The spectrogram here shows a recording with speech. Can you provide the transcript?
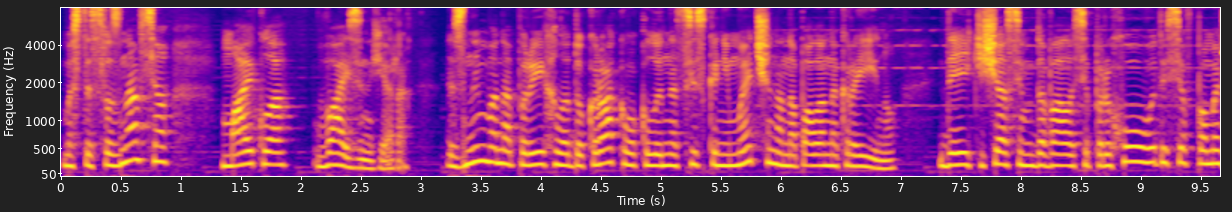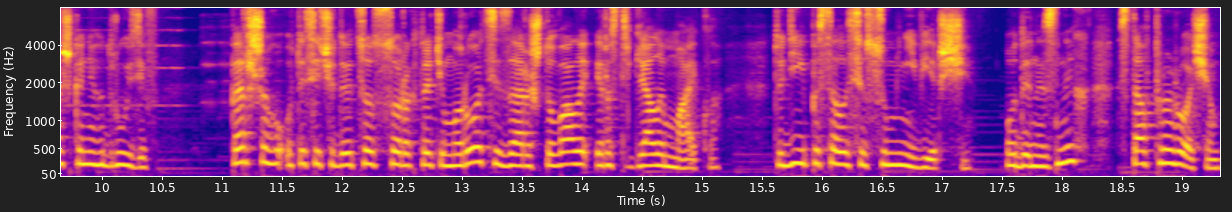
мистецтвознавця Майкла Вайзінгера. З ним вона переїхала до Кракова, коли нацистська Німеччина напала на країну. Деякий час їм вдавалося переховуватися в помешканнях друзів. Першого у 1943 році заарештували і розстріляли Майкла. Тоді й писалися сумні вірші. Один із них став пророчим,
